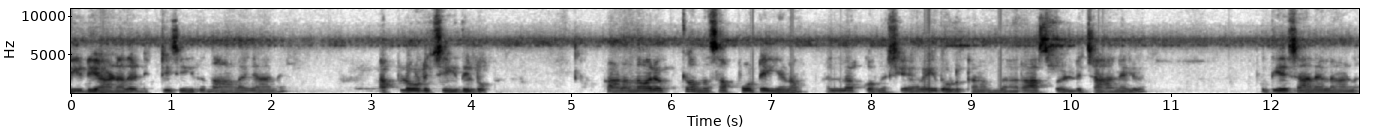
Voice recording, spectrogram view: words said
വീഡിയോ ആണ്. അത് എഡിറ്റ് ചെയ്ത് നാളെ ഞാൻ അപ്ലോഡ് ചെയ്തിടും. കാണുന്നവരൊക്കെ ഒന്ന് സപ്പോർട്ട് ചെയ്യണം. എല്ലാവർക്കും ഒന്ന് ഷെയർ ചെയ്ത് കൊടുക്കണം. ദാറാസ് വേൾഡ് ചാനൽ പുതിയ ചാനലാണ്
